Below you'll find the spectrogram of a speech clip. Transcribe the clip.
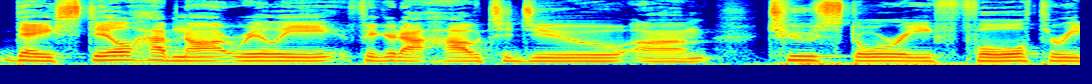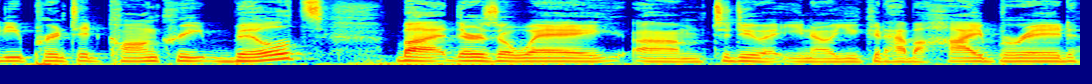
they still have not really figured out how to do um, two-story full 3D printed concrete builds, but there's a way um, to do it. You know, you could have a hybrid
